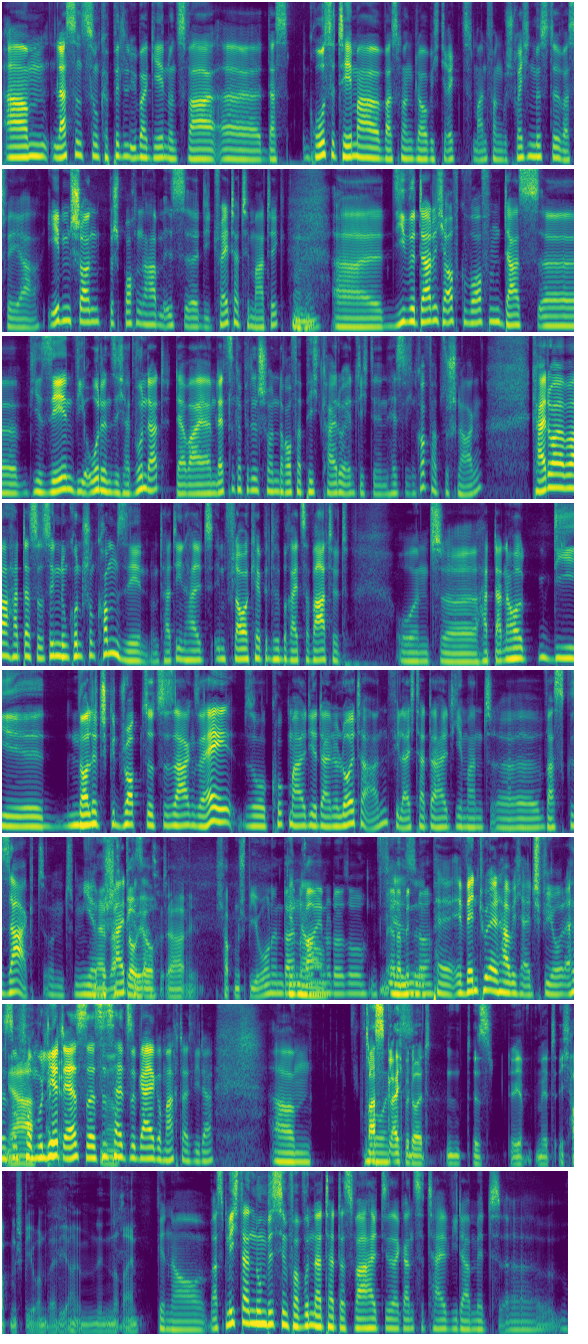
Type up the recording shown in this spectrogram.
Ähm, lasst uns zum Kapitel übergehen und zwar äh, das große Thema, was man, glaube ich, direkt zum Anfang besprechen müsste, was wir ja eben schon besprochen haben, ist äh, die Traitor-Thematik. Mhm. Äh, die wird dadurch aufgeworfen, dass äh, wir sehen, wie Odin sich halt wundert. Der war ja im letzten Kapitel schon darauf erpicht, Kaido endlich den hässlichen Kopf abzuschlagen. Kaido aber hat das aus irgendeinem Grund schon kommen sehen und hat ihn halt im Flower Capital bereits erwartet. Und äh, hat dann auch die Knowledge gedroppt, sozusagen, so, hey, so guck mal dir deine Leute an. Vielleicht hat da halt jemand äh, was gesagt und mir Ja, Bescheid sagt, glaube ich, gesagt. auch, ja, ich habe einen Spion in deinen Genau. Reihen oder so. Mehr oder so, minder. per, eventuell habe ich einen Spion. Also Ja, so formuliert okay. er es. Das ist Ja. halt so geil gemacht halt wieder. Ähm, Was gleichbedeutend ist mit, ich habe einen Spion bei dir in den Reihen. Genau. Was mich dann nur ein bisschen verwundert hat, das war halt dieser ganze Teil wieder mit, äh,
